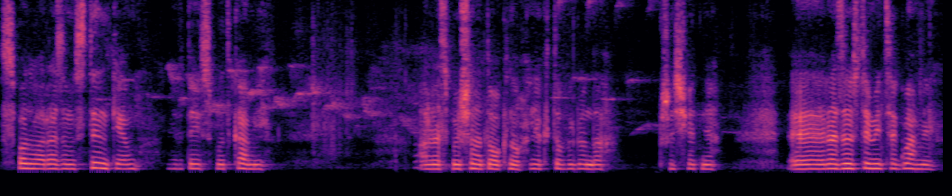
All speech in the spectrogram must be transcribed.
spadła razem z tynkiem i tutaj z płytkami. Ale spójrzcie na to okno, jak to wygląda prześwietnie. e, razem z tymi cegłami.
